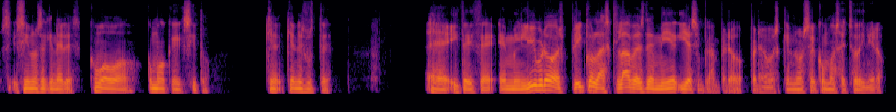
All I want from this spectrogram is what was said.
si, no sé quién eres, ¿cómo, cómo que éxito? ¿Quién, quién es usted? Eh, y te dice, en mi libro explico las claves de mi... Y es en plan, pero, pero es que no sé cómo has hecho dinero.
